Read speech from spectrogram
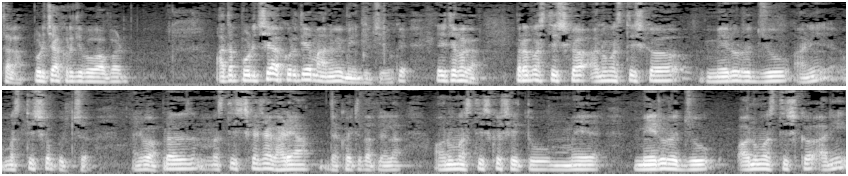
चला पुढची आकृती बघू आपण. आता पुढची आकृती आहे मानवी मेंदूची. ओके इथे बघा. प्रमस्तिष्क अनुमस्तिष्क मेरुरज्जू आणि मस्तिष्क पुच्छ. आणि बघा प्र मस्तिष्काच्या घड्या दाखवायच्यात आपल्याला अनुमस्तिष्क सेतू मे मेरुरज्जू अनुमस्तिष्क आणि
